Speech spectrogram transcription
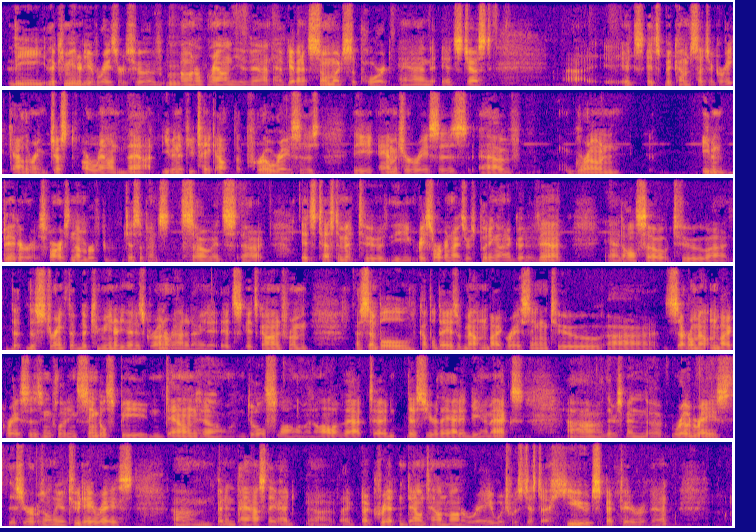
the the community of racers who have grown around the event have given it so much support, and it's just uh, it's it's become such a great gathering just around that. Even if you take out the pro races, the amateur races have grown even bigger as far as number of participants. So it's uh, it's testament to the race organizers putting on a good event, and also to uh, the the strength of the community that has grown around it. I mean, it, it's it's gone from a simple couple days of mountain bike racing to uh, several mountain bike races, including single speed and downhill and dual slalom and all of that. This year they added BMX. Uh, there's been the road race. This year it was only a two day race. Um, but in the past, they've had uh, a, a crit in downtown Monterey, which was just a huge spectator event.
